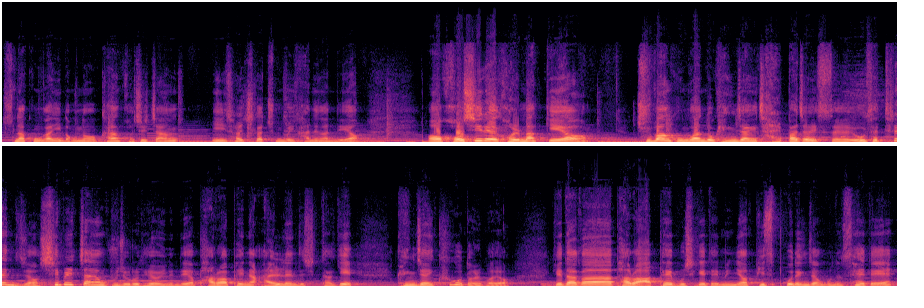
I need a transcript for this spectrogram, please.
수납 공간이 넉넉한 거실장이 설치가 충분히 가능한데요. 어, 거실에 걸맞게요. 주방 공간도 굉장히 잘 빠져 있어요. 요새 트렌드죠. 11자형 구조로 되어 있는데요. 바로 앞에 있는 아일랜드 식탁이 굉장히 크고 넓어요. 게다가 바로 앞에 보시게 되면요. 비스포 냉장고는 3대,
